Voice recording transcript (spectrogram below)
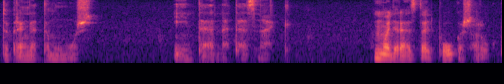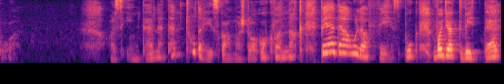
töprengett a mumus. Interneteznek. Magyarázta egy póka sarokból. Az interneten csoda izgalmas dolgok vannak, például a Facebook, vagy a Twitter,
